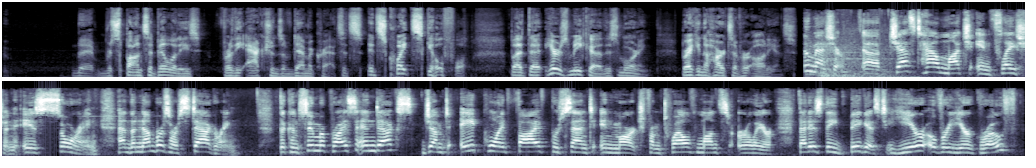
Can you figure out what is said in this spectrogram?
the responsibilities for the actions of Democrats. It's it's quite skillful. But uh, here's Mika this morning breaking the hearts of her audience. New measure of just how much inflation is soaring, and the numbers are staggering. The consumer price index jumped 8.5% in March from 12 months earlier. That is the biggest year over year growth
